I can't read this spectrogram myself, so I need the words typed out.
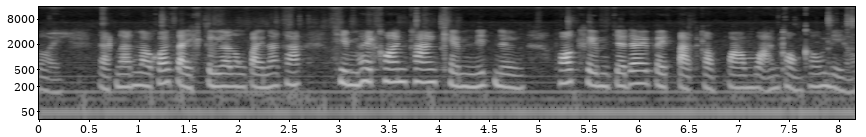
หน่อย จากนั้นเราก็ใส่เกลือลงไปนะคะ ชิมให้ค่อนข้างเค็มนิดนึง เพราะเค็มจะได้ไปตัดกับความหวานของข้าวเหนียว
